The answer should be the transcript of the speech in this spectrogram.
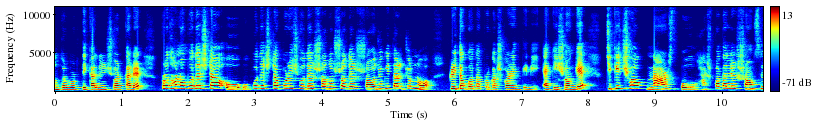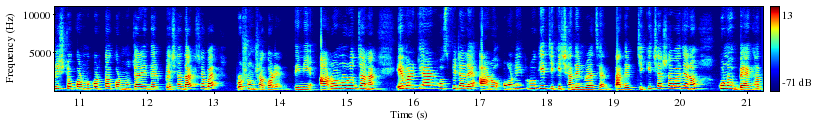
অন্তর্বর্তীকালীন সরকারের প্রধান উপদেষ্টা ও উপদেষ্টা পরিষদের সদস্যদের সহযোগিতার জন্য কৃতজ্ঞতা প্রকাশ করেন তিনি। একই সঙ্গে চিকিৎসক, নার্স ও হাসপাতালের সংশ্লিষ্ট কর্মকর্তা কর্মচারীদের পেশাদার সেবায় প্রশংসা করেন। তিনি আরও অনুরোধ জানান, এবার কেয়ার হসপিটালে আরও অনেক রোগী চিকিৎসাধীন রয়েছেন? তাদের চিকিৎসা সেবা যেন কোনো ব্যাঘাত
